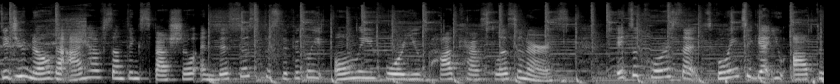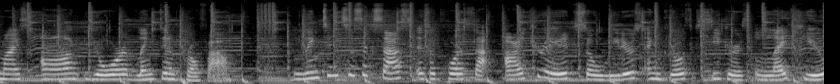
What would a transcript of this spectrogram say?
Did you know that I have something special and this is specifically only for you podcast listeners? It's a course that's going to get you optimized on your LinkedIn profile. LinkedIn to Success is a course that I created so leaders and growth seekers like you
